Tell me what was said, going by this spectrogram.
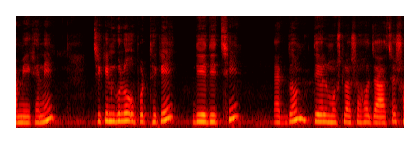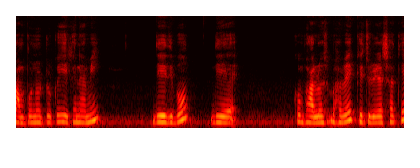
আমি এখানে চিকেনগুলো উপর থেকে দিয়ে দিচ্ছি। একদম তেল মশলা সহ যা আছে সম্পূর্ণটুকুই এখানে আমি দিয়ে দিব। দিয়ে খুব ভালোভাবে খিচুড়িটার সাথে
